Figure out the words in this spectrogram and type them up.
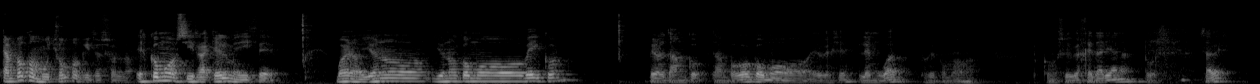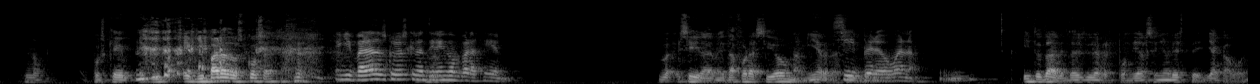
tampoco mucho, un poquito solo. es como si Raquel me dice, bueno, yo no, yo no como bacon, pero tampoco, tampoco como, yo qué sé, lenguado, porque como, como soy vegetariana, pues, ¿sabes? No. Pues que equipa- equipara dos cosas. Equipara dos cosas que no tienen comparación. Sí, la metáfora ha sido una mierda. Sí, pero bueno. Y total, entonces le respondí al señor este, y acabó, ¿eh?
